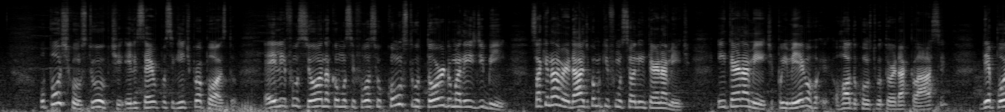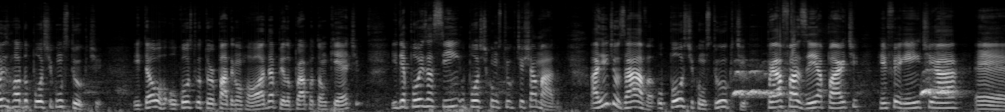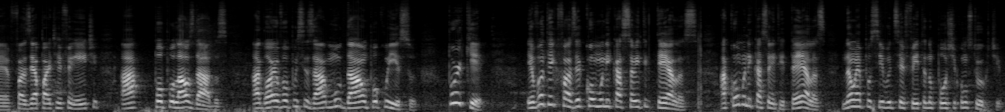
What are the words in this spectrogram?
O Post Construct ele serve para o seguinte propósito: ele funciona como se fosse o construtor do manejo de BIM. Só que na verdade, como que funciona internamente? Internamente, primeiro roda o construtor da classe depois roda o post construct. Então o construtor padrão roda pelo próprio Tomcat e depois assim o post construct é chamado. A gente usava o post construct para fazer a parte referente a é, fazer a parte referente a popular os dados. Agora eu vou precisar mudar um pouco isso. Por quê? Eu vou ter que fazer comunicação entre telas. A comunicação entre telas não é possível de ser feita no Post Construct.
